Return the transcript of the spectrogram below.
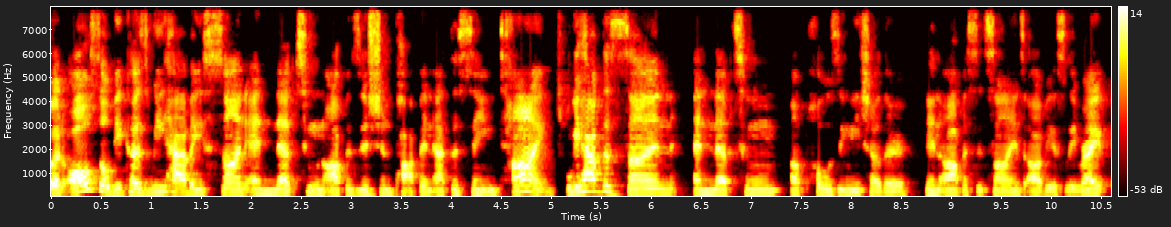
but also because we have a Sun and Neptune opposition popping at the same time. We have the Sun and Neptune opposing each other in opposite signs, obviously, right?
